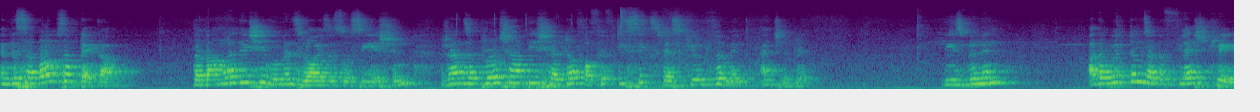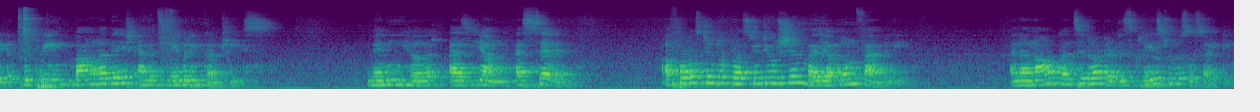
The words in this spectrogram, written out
In the suburbs of Dhaka, the Bangladeshi Women's Lawyers Association runs a pro Shanti shelter for 56 rescued women and children. These women are the victims of the flesh trade between Bangladesh and its neighboring countries. Many here, as young as seven, are forced into prostitution by their own family and are now considered a disgrace to the society.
